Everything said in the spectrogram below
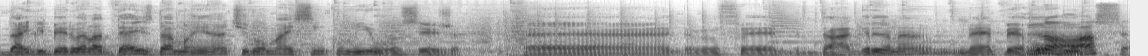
Daí liberou ela 10 da manhã, tirou mais 5 mil. Ou seja, é, é, dá a grana, né? roubou. Nossa.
